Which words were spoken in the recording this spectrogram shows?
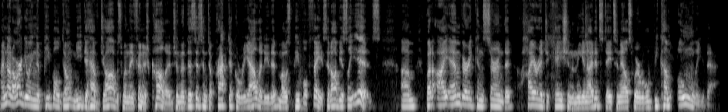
I'm not arguing that people don't need to have jobs when they finish college and that this isn't a practical reality that most people face. It obviously is. Um, but I am very concerned that higher education in the United States and elsewhere will become only that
